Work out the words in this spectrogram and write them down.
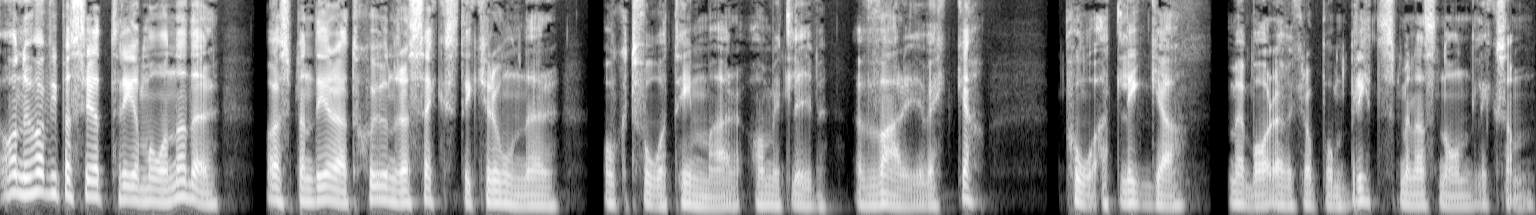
ja nu har vi passerat tre månader och har spenderat 760 kronor och två timmar av mitt liv varje vecka på att ligga med bara överkropp på en brits medan någon liksom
